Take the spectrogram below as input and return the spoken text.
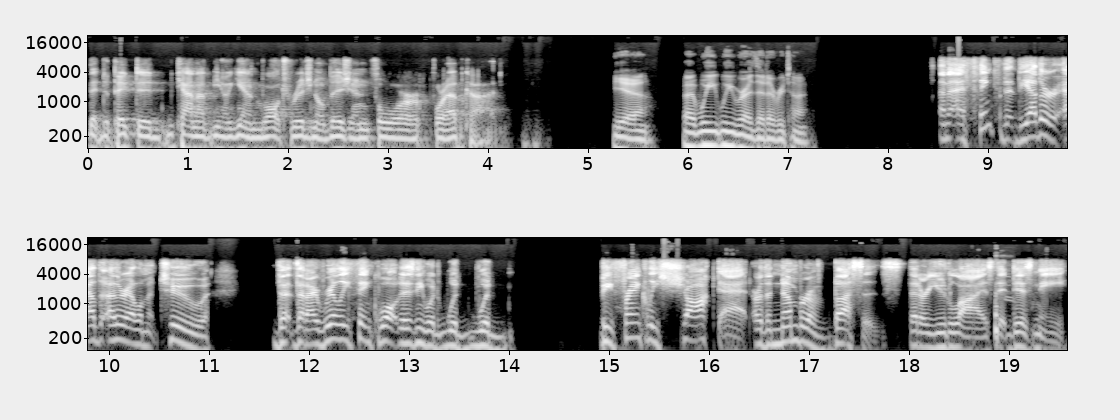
that depicted kind of you know again Walt's original vision for for Epcot. Yeah, uh, we we read that every time. And I think that the other other element too that that I really think Walt Disney would would would be frankly shocked at are the number of buses that are utilized at Disney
